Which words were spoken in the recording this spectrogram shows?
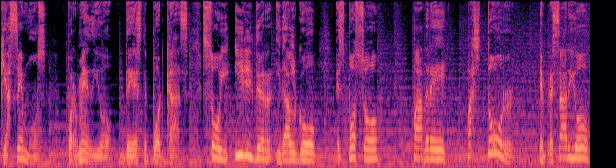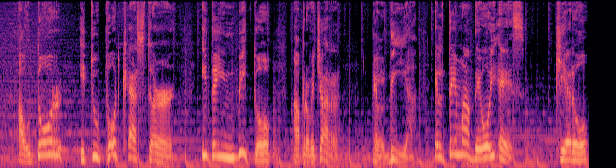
que hacemos por medio de este podcast. Soy Hilder Hidalgo, esposo, padre, pastor, empresario, autor y tu podcaster. Y te invito a aprovechar el día. El tema de hoy es, quiero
